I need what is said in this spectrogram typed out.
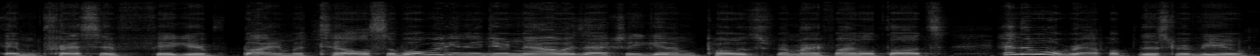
impressive figure by Mattel. So what we're going to do now is actually get him posed for my final thoughts, and then we'll wrap up this review.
